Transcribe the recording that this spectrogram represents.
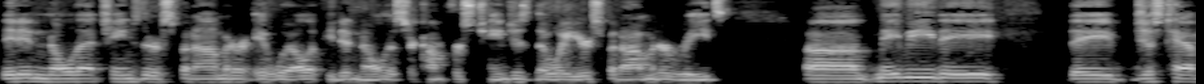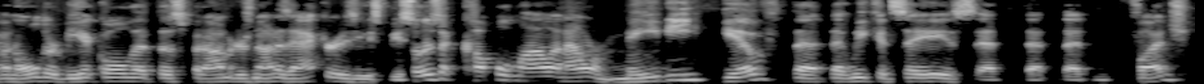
They didn't know that changed their speedometer. It will. If you didn't know the circumference changes the way your speedometer reads. Uh, maybe they they just have an older vehicle that the speedometer is not as accurate as it used to be. So there's a couple mile an hour maybe give that that we could say is that that that fudge.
